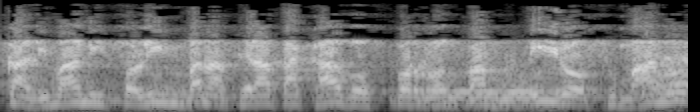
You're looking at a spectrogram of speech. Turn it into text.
¿Calimán y Solín van a ser atacados por los vampiros humanos?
